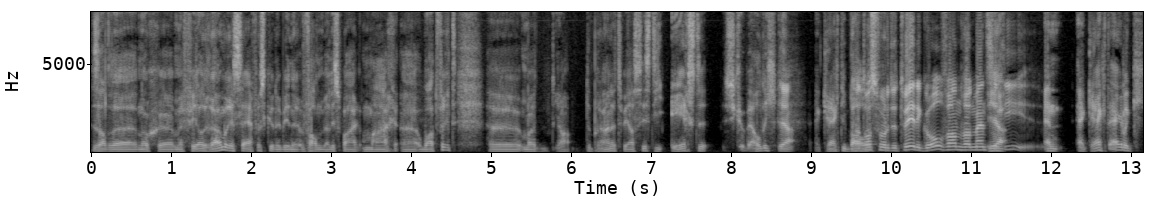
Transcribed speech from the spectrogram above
ze hadden nog eh, met veel ruimere cijfers kunnen winnen van weliswaar maar eh, Watford. Maar ja, de Bruyne twee assists, die eerste is geweldig. Ja. Hij krijgt die bal... Dat was voor de tweede goal van, van Man Ja. City. En hij krijgt eigenlijk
